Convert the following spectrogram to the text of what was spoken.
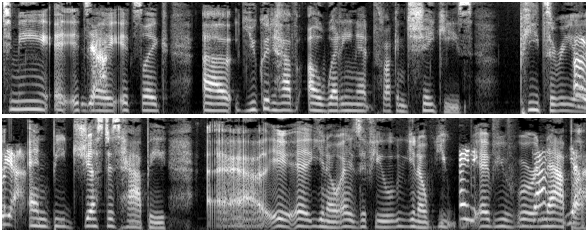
To me, it, it's Yeah. like it's like uh, you could have a wedding at fucking Shakey's pizzeria Oh, yeah. and be just as happy uh, eh, you know as if you you know you And if you were in Napa yeah.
